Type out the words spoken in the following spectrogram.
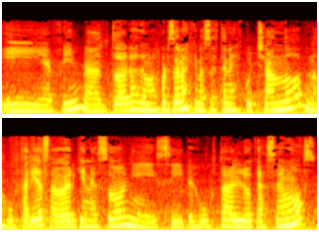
Y en fin, a todas las demás personas que nos estén escuchando, nos gustaría saber quiénes son y si les gusta lo que hacemos.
